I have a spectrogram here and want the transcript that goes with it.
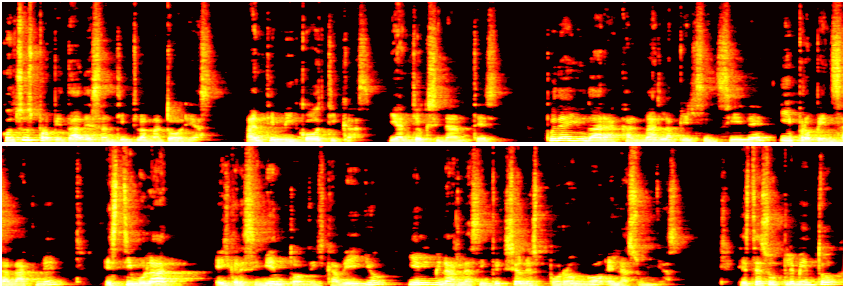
Con sus propiedades antiinflamatorias, antimicóticas y antioxidantes, puede ayudar a calmar la piel sensible y propensa al acné, estimular el crecimiento del cabello y eliminar las infecciones por hongo en las uñas. Este suplemento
